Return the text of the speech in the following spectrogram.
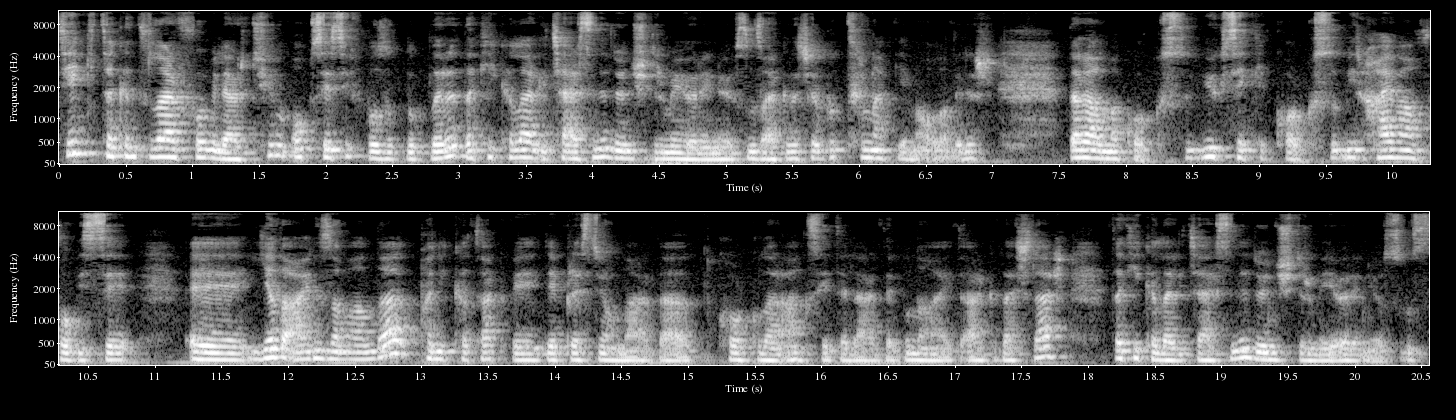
Tik takıntılar, fobiler, tüm obsesif bozuklukları dakikalar içerisinde dönüştürmeyi öğreniyorsunuz arkadaşlar. Bu tırnak yeme olabilir. Daralma korkusu, yükseklik korkusu, bir hayvan fobisi e, ya da aynı zamanda panik atak ve depresyonlarda, korkular, anksiyetelerde buna ait arkadaşlar dakikalar içerisinde dönüştürmeyi öğreniyorsunuz.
